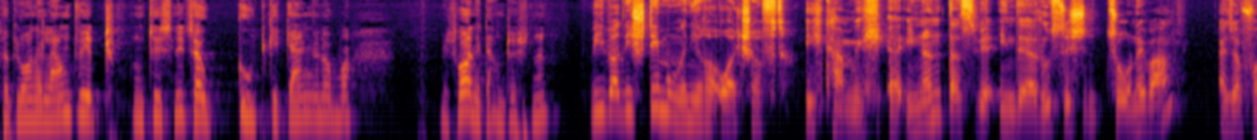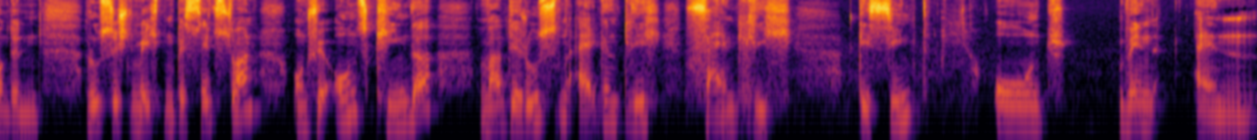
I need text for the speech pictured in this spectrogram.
so ein kleiner Landwirt und es ist nicht so gut gegangen, aber es war nicht anders. Ne? Wie war die Stimmung in Ihrer Ortschaft? Ich kann mich erinnern, dass wir in der russischen Zone waren also von den russischen Mächten besetzt waren. Und für uns Kinder waren die Russen eigentlich feindlich gesinnt. Und wenn ein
